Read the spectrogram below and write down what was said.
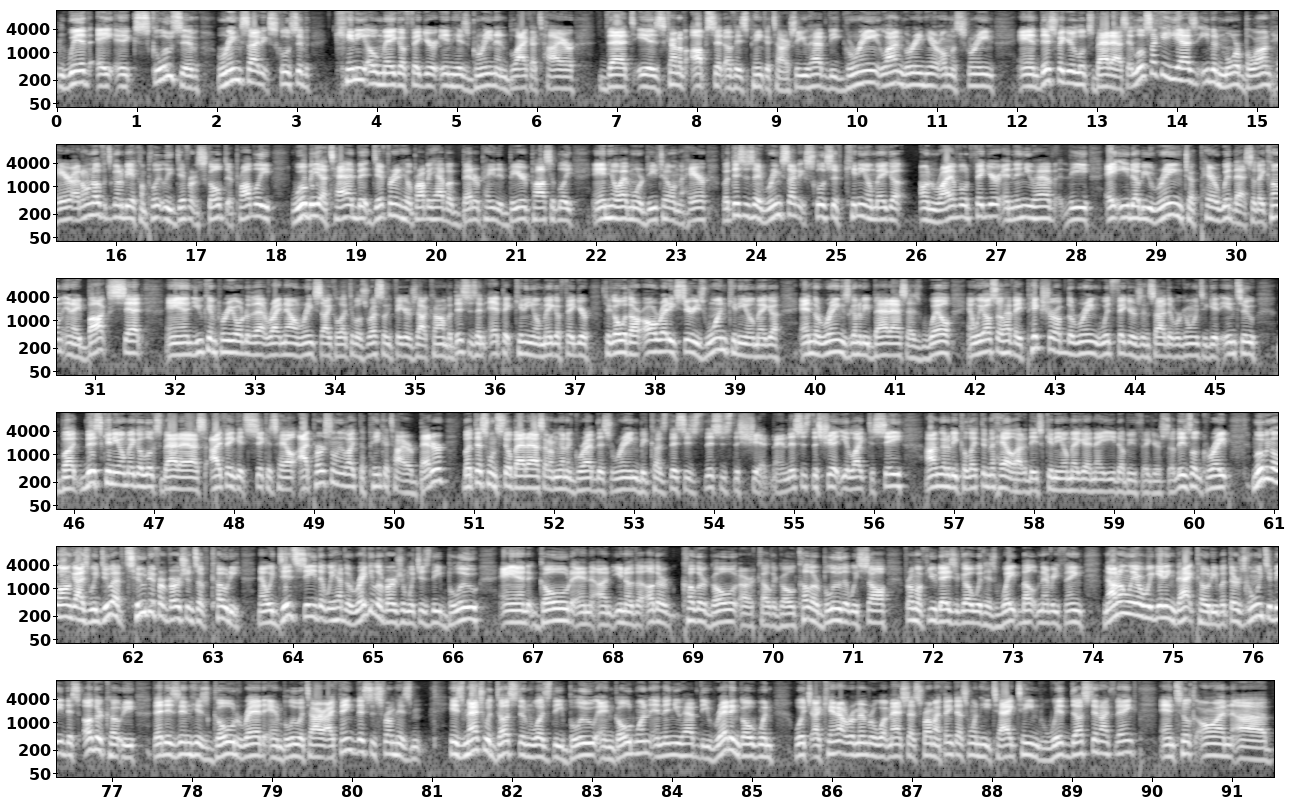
with a exclusive ringside exclusive Kenny Omega figure in his green and black attire that is kind of opposite of his pink attire. So you have the green, lime green here on the screen, and this figure looks badass. It looks like he has even more blonde hair. I don't know if it's going to be a completely different sculpt. It probably will be a tad bit different. He'll probably have a better painted beard, possibly, and he'll have more detail on the hair. But this is a ringside exclusive Kenny Omega unrivaled figure, and then you have the AEW ring to pair with that. So they come in a box set, and you can pre-order that right now on Ringside Collectibles, WrestlingFigures.com. But this is an epic Kenny Omega figure to go with our already Series 1 Kenny Omega, and the ring is going to be badass as well. And we also have a picture of the ring with figures inside that we're going to get into. But this Kenny Omega looks badass. I think it's sick as hell. I personally like the pink attire better, but this one's still badass, and I'm going to grab this ring because this is this is the shit, man. This is the shit you like to see. I'm to be collecting the hell out of these Kenny Omega and AEW figures. So these look great. Moving along, guys, we do have two different versions of Cody. Now, we did see that we have the regular version, which is the blue and gold and, uh, you know, the other color gold, or color gold, color blue that we saw from a few days ago with his weight belt and everything. Not only are we getting that Cody, but there's going to be this other Cody that is in his gold, red, and blue attire. I think this is from his his match with Dustin was the blue and gold one, and then you have the red and gold one, which I cannot remember what match that's from. I think that's when he tag teamed with Dustin, I think, and took on uh,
